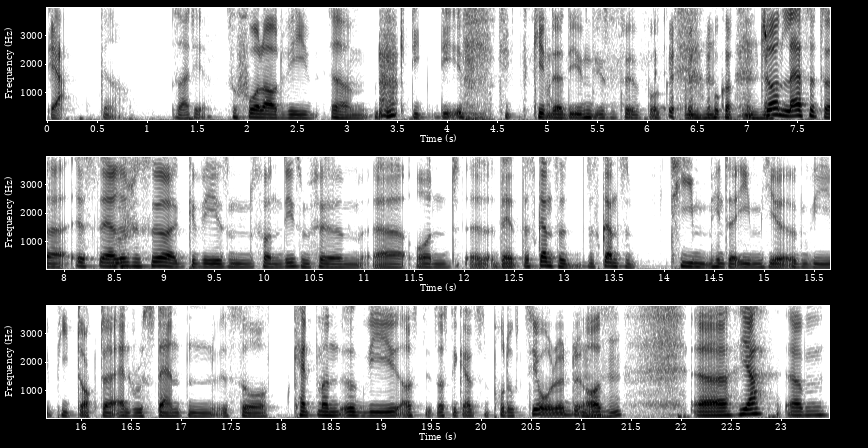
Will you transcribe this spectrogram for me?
Ja, genau. Seid ihr? So vorlaut wie ähm, die, die, die Kinder, die in diesem Film vor, vorkommen. John Lasseter ist der Regisseur gewesen von diesem Film äh, und äh, der, das, ganze, das ganze Team hinter ihm hier irgendwie, Pete Doctor, Andrew Stanton ist so, kennt man irgendwie aus, aus den ganzen Produktionen, aus äh, ja, ähm,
